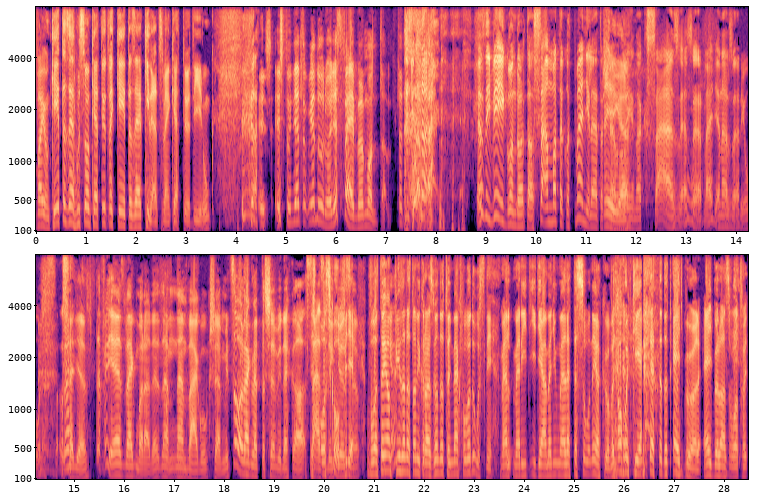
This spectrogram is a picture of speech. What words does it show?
vajon 2022-t vagy 2092-t írunk. és, és tudjátok, milyen durva, hogy ezt fejből mondtam. Tehát ez, nem... ez így végig gondolta a számmatakot, mennyi lehet a Chevrolet-nak? Száz, ezer, legyen ezer, jó lesz az. Legyen. De figyelj, ez megmarad, ez nem, nem vágunk semmit. Szóval meg lett a semminek a századik Oszkó, figyelj, volt olyan Igen? pillanat, amikor azt gondolt, hogy meg fogod úszni? Mert, mert így, így elmegyünk mellette szó nélkül? Vagy ahogy kiejtetted, ott egyből, egyből az volt, hogy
